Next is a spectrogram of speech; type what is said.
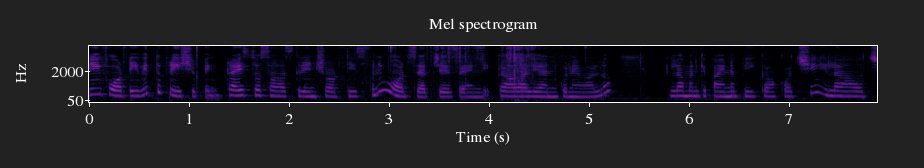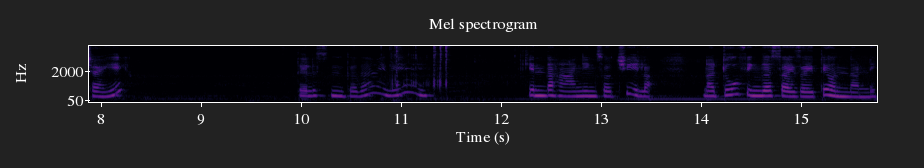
Three forty with free shipping. ప్రైస్తో సహా స్క్రీన్ షాట్ తీసుకుని వాట్సాప్ చేసేయండి. కావాలి అనుకునే వాళ్ళు ఇలా మనకి పైన పీకాక్ వచ్చి ఇలా వచ్చాయి. తెలుస్తుంది కదా ఇది? కింద హ్యాంగింగ్స్ వచ్చి ఇలా. నా టూ ఫింగర్ సైజ్ అయితే ఉందండి.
